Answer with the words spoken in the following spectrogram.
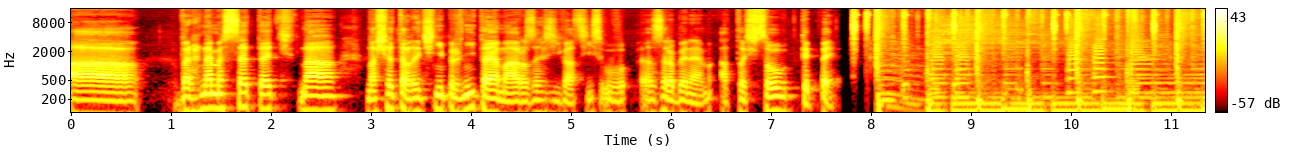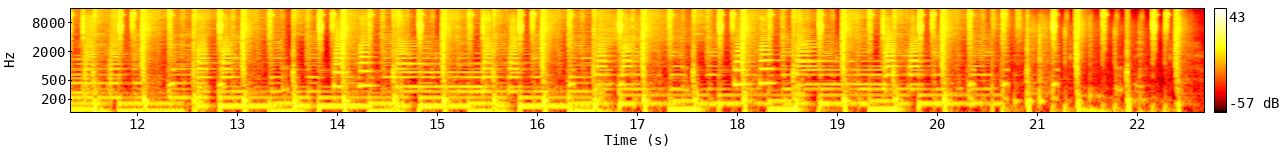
a vrhneme se teď na naše tradiční první téma rozehřívací s, s Robinem a to jsou typy.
